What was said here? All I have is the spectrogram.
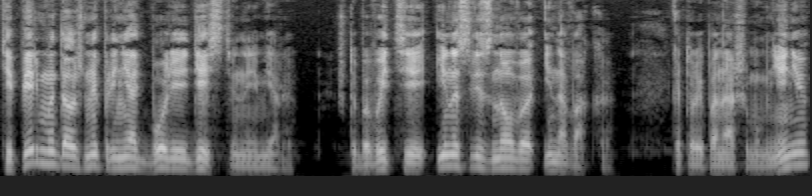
Теперь мы должны принять более действенные меры, чтобы выйти и на связного, и на Вакха, который, по нашему мнению,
